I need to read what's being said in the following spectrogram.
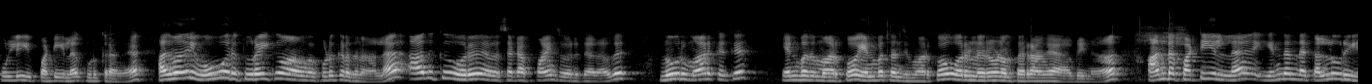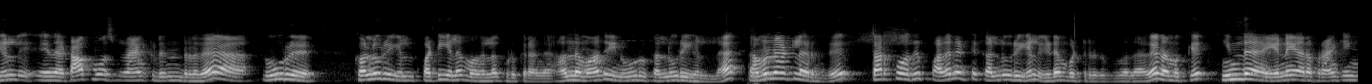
புள்ளி பட்டியலை கொடுக்குறாங்க. அது மாதிரி ஒவ்வொரு துறைக்கும் அவங்க கொடுக்கறதுனால அதுக்கு ஒரு செட் ஆஃப் பாயிண்ட்ஸ் வருது. அதாவது நூறு மார்க்குக்கு எண்பது மார்க்கோ எண்பத்தஞ்சு மார்க்கோ ஒரு நிறுவனம் பெறாங்க அப்படின்னா அந்த பட்டியலில் எந்தெந்த கல்லூரிகள் இந்த டாப் மோஸ்ட் ரேங்க்டுன்றத நூறு கல்லூரிகள் பட்டியலை முதல்ல கொடுக்குறாங்க. அந்த மாதிரி நூறு கல்லூரிகளில் தமிழ்நாட்டில் இருந்து தற்போது பதினெட்டு கல்லூரிகள் இடம்பெற்றிருப்பதாக நமக்கு இந்த NIRF ranking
